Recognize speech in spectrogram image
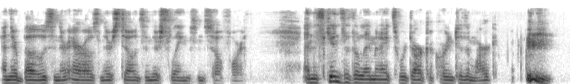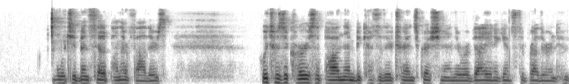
and their bows, and their arrows, and their stones, and their slings, and so forth. And the skins of the Lamanites were dark according to the mark which had been set upon their fathers, which was a curse upon them because of their transgression and their rebellion against their brethren, who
